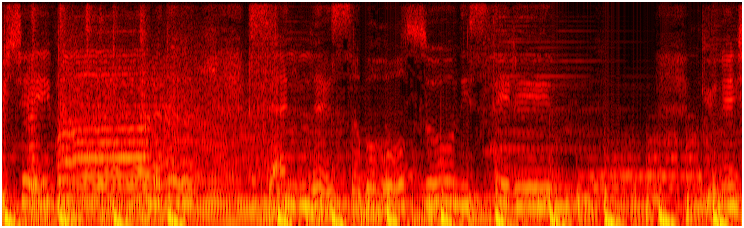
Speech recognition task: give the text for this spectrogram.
Bir şey vardır. Senle sabah olsun isterim. Güneş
